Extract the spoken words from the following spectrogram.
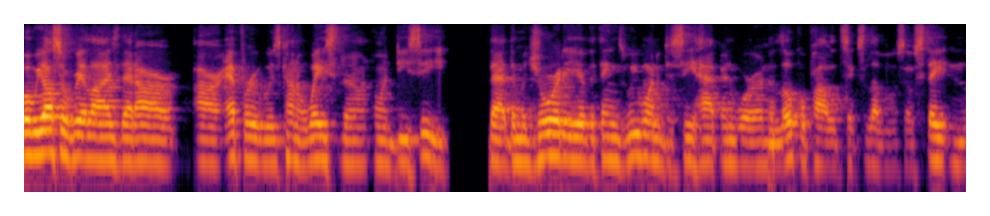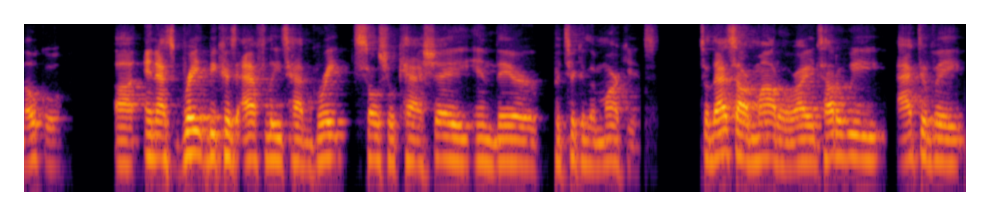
But we also realized that our our effort was kind of wasted on, on DC. That the majority of the things we wanted to see happen were on the local politics level, so state and local. Uh, and that's great because athletes have great social cachet in their particular markets. So that's our model, right? It's how do we activate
